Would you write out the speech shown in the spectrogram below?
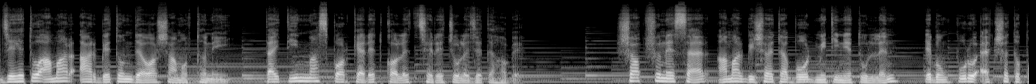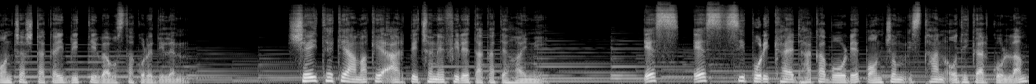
যেহেতু আমার আর বেতন দেওয়ার সামর্থ্য নেই, তাই তিন মাস পর ক্যাডেট কলেজ ছেড়ে চলে যেতে হবে। সব শুনে স্যার আমার বিষয়টা বোর্ড মিটিংয়ে তুললেন এবং পুরো একশত পঞ্চাশ টাকাই বৃত্তির ব্যবস্থা করে দিলেন। সেই থেকে আমাকে আর পেছনে ফিরে তাকাতে হয়নি। এস এস সি পরীক্ষায় ঢাকা বোর্ডে পঞ্চম স্থান অধিকার করলাম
